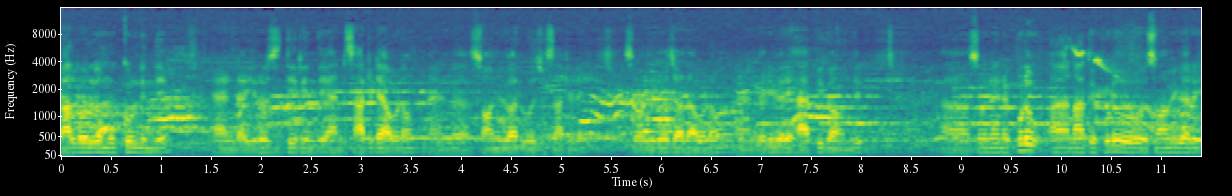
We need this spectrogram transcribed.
చాలా రోజులుగా ముక్కు ఉండింది అండ్ ఈరోజు తీరింది. అండ్ సాటర్డే అవ్వడం అండ్ స్వామివారి రోజు సాటర్డే. సో ఈరోజు అది అవ్వడం అండ్ వెరీ వెరీ హ్యాపీగా ఉంది. సో నేను ఎప్పుడు నాకు ఎప్పుడు స్వామి గారి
